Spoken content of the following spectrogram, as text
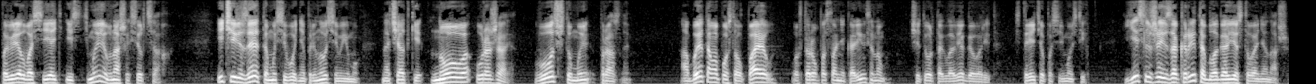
повелел воссиять из тьмы в наших сердцах. И через это мы сегодня приносим Ему начатки нового урожая. Вот что мы празднуем. Об этом апостол Павел во втором послании к Коринфянам, 4 главе, говорит, с 3 по 7 стих. «Если же и закрыто благовествование наше,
